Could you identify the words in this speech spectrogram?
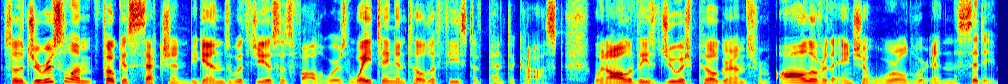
So the Jerusalem focus section begins with Jesus' followers waiting until the Feast of Pentecost, when all of these Jewish pilgrims from all over the ancient world were in the city.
